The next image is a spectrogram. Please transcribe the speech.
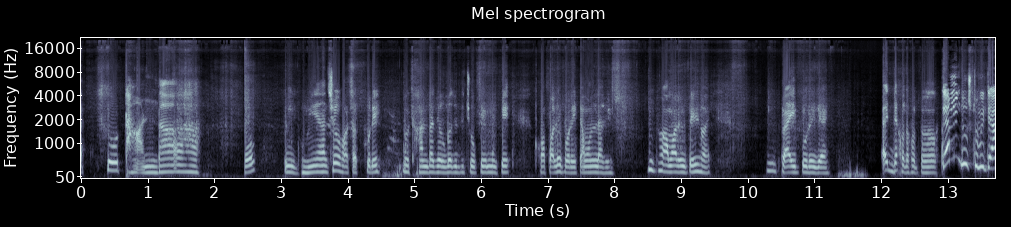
এত ঠান্ডা। ও তুমি ঘুমিয়ে আছো? হঠাৎ করে ওই ঠান্ডা জলগুলো যদি চোখে, মুখে, কপালে পড়ে, কেমন লাগে? কিন্তু আমার ওইটাই হয়। প্রায় পড়ে যায়। এই দেখো দেখো কেমন দুষ্টুমিটা?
